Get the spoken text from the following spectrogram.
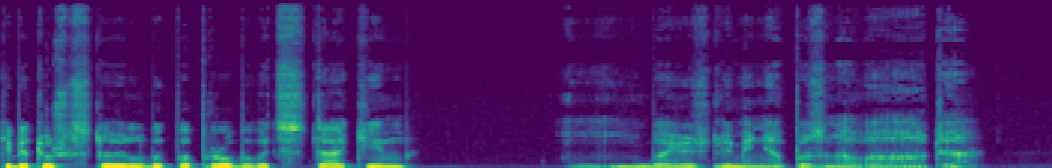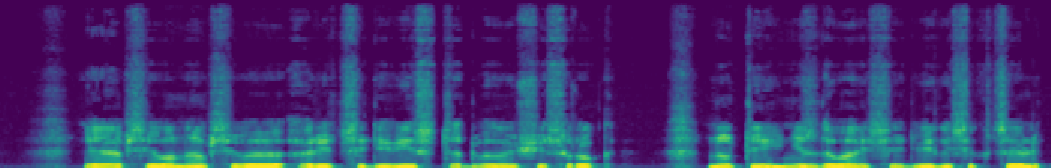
Тебе тоже стоило бы попробовать стать им. Боюсь, для меня поздновато. Я всего-навсего рецидивист, отбывающий срок. Но ты, не сдавайся, двигайся к цели.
